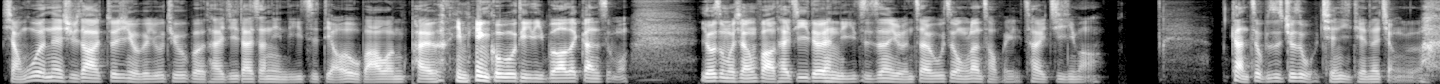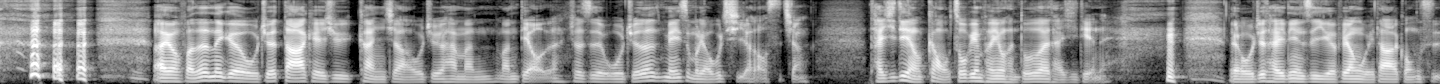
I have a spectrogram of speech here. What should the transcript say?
想问那徐大，最近有个 YouTuber 台积待三年离职，屌二五八万，拍了一面哭哭啼啼，不知道在干什么，有什么想法？台积一堆人离职，真的有人在乎这种烂草莓菜鸡吗？看，这不是就是我前几天在讲的。哎呦，反正那个，我觉得大家可以去看一下，我觉得还蛮蛮屌的，就是我觉得没什么了不起啊，老实讲。台积电，我干，我周边朋友很多都在台积电呢。对，我觉得台积电是一个非常伟大的公司，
